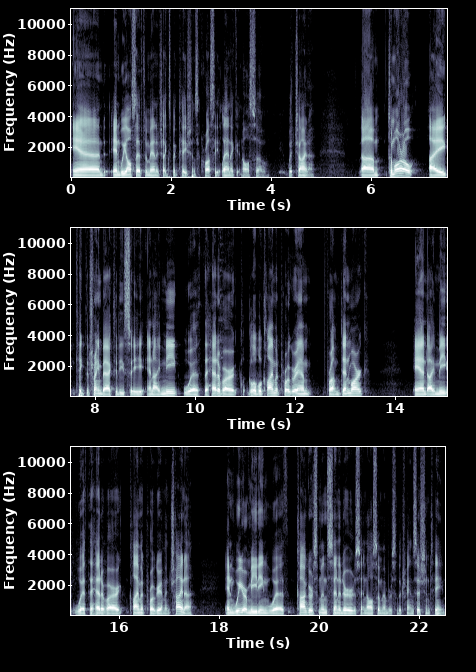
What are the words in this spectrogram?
and, and we also have to manage expectations across the Atlantic and also with China. Um, tomorrow, I take the train back to DC and I meet with the head of our global climate program from Denmark, and I meet with the head of our climate program in China. And we are meeting with congressmen, senators, and also members of the transition team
